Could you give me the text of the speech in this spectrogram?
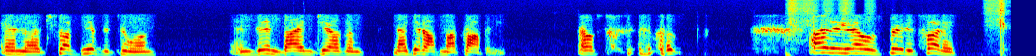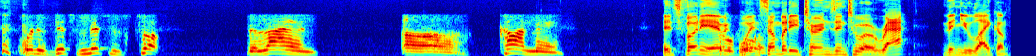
and uh, Trump gives it to him, and then Biden tells him, "Now get off my property." Was, I think that was pretty funny when he dismisses Trump, the lying uh, con man. It's funny eh, Go when somebody turns into a rat, then you like them.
